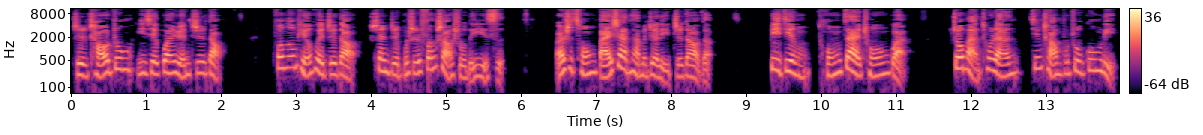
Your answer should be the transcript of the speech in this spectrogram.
只朝中一些官员知道。封宗平会知道，甚至不是封尚书的意思，而是从白善他们这里知道的。毕竟同在崇文馆，周满突然经常不住宫里，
